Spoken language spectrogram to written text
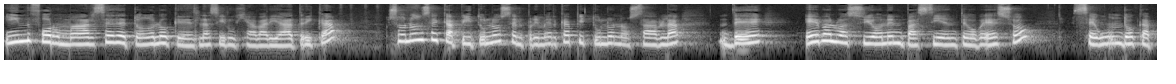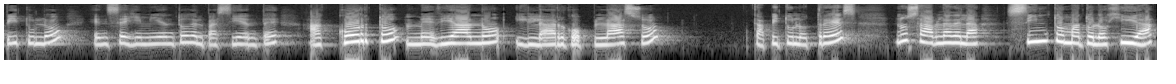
informarse de todo lo que es la cirugía bariátrica. Son 11 capítulos. El primer capítulo nos habla de evaluación en paciente obeso. Segundo capítulo, en seguimiento del paciente a corto, mediano y largo plazo. Capítulo 3 nos habla de la sintomatología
